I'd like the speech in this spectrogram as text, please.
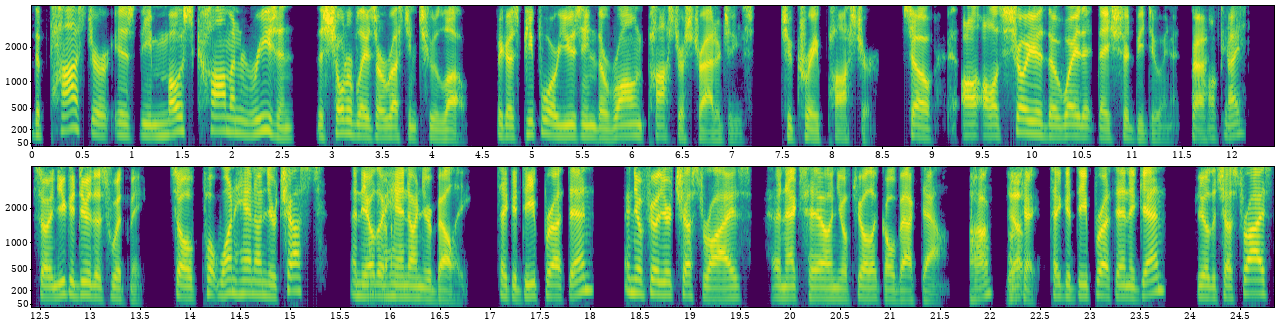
the posture is the most common reason the shoulder blades are resting too low because people are using the wrong posture strategies to create posture. So I'll, I'll show you the way that they should be doing it. Okay. Okay. So, and you can do this with me. So put one hand on your chest and the other hand on your belly. Take a deep breath in and you'll feel your chest rise and exhale and you'll feel it go back down. Uh-huh. Yep. Okay. Take a deep breath in again. Feel the chest rise.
